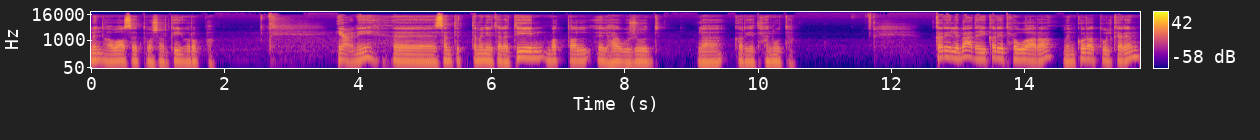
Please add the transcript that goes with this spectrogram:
من أواسط وشرقي أوروبا. يعني آه، سنة 38 بطل إلها وجود لقرية حنوتة. القرية اللي بعدها هي قرية حوارة من قرى طول كرم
